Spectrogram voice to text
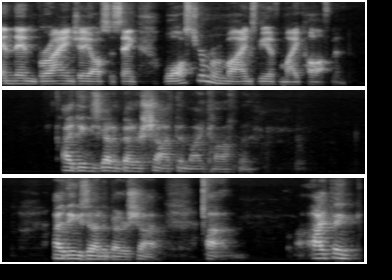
And then Brian J also saying Wahlstrom reminds me of Mike Hoffman. I think he's got a better shot than Mike Hoffman. I think he's got a better shot. Uh, I think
